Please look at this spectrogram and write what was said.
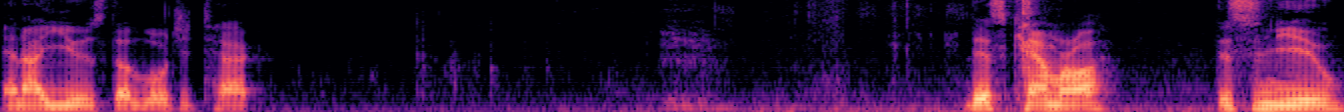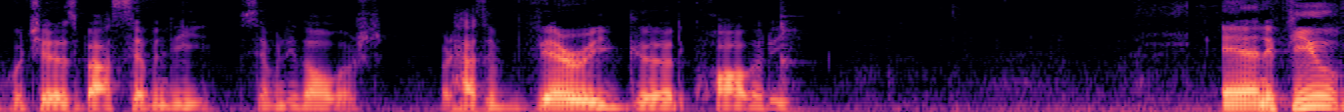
And I used the Logitech. This camera, this is new, which is about $70, $70 but it has a very good quality. And if you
